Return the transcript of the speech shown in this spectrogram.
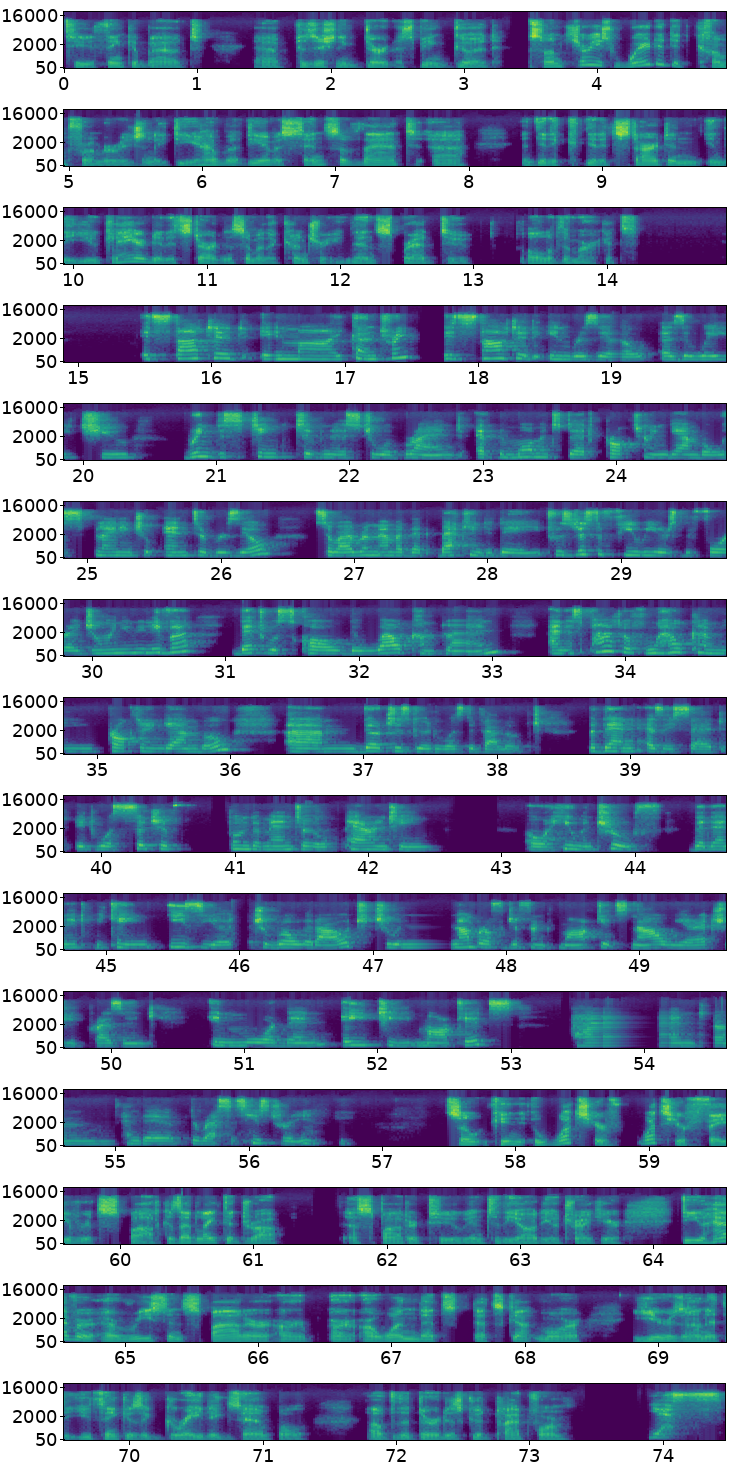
to think about uh, positioning dirt as being good. So I'm curious, where did it come from originally? Do you have a, do you have a sense of that? Uh, and did it did it start in in the UK or did it start in some other country and then spread to all of the markets? It started in my country it started in Brazil as a way to bring distinctiveness to a brand at the moment that Procter & Gamble was planning to enter Brazil. So I remember that back in the day, it was just a few years before I joined Unilever, that was called the Welcome Plan. And as part of welcoming Procter & Gamble, um, is Good was developed. But then, as I said, it was such a fundamental parenting or human truth that then it became easier to roll it out to a number of different markets. Now we are actually present in more than 80 markets, and and, um, and the, the rest is history. So, can what's your what's your favorite spot? Because I'd like to drop a spot or two into the audio track here. Do you have a, a recent spot or, or or or one that's that's got more years on it that you think is a great example of the Dirt is Good platform? Yes,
